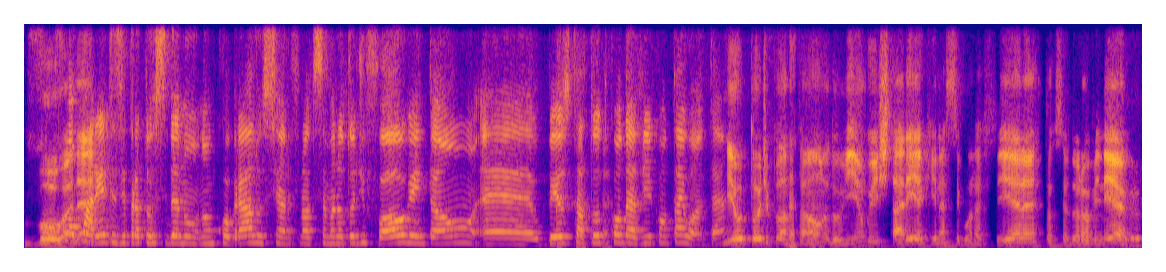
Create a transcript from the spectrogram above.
Boa, Só um né? parêntese para a torcida não, não cobrar, Luciano. Final de semana eu tô de folga, então é, o peso está todo com o Davi e com o Taiwan, tá? Eu tô de plantão no domingo e estarei aqui na segunda-feira. Torcedor Alvinegro,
